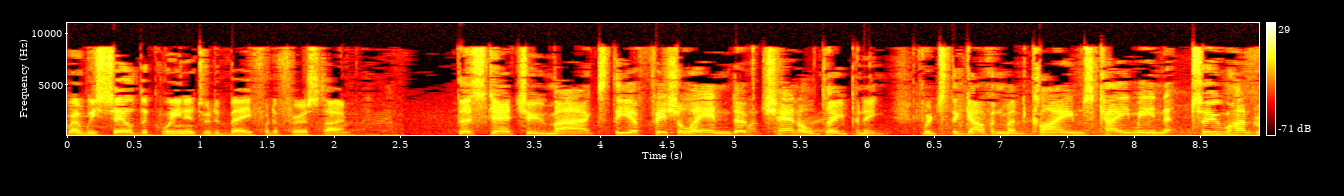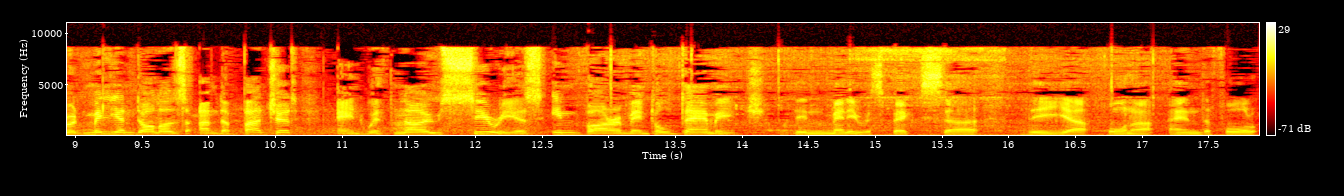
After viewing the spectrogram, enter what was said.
when we sailed the Queen into the bay for the first time. The statue marks the official end of channel deepening, which the government claims came in $200 million under budget and with no serious environmental damage. In many respects, uh, the uh, fauna and the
